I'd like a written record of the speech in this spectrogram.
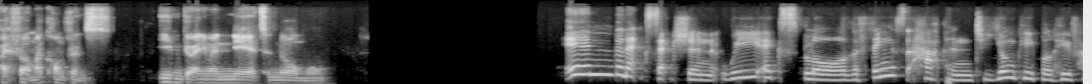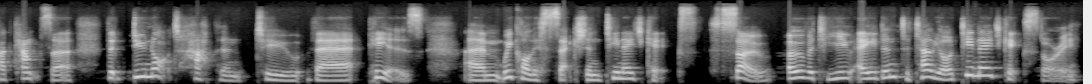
I felt my confidence even go anywhere near to normal. In the next section, we explore the things that happen to young people who've had cancer that do not happen to their peers. Um, we call this section Teenage Kicks. So, over to you, Aidan, to tell your Teenage Kicks story.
